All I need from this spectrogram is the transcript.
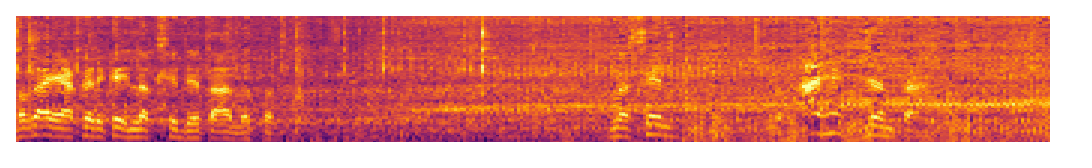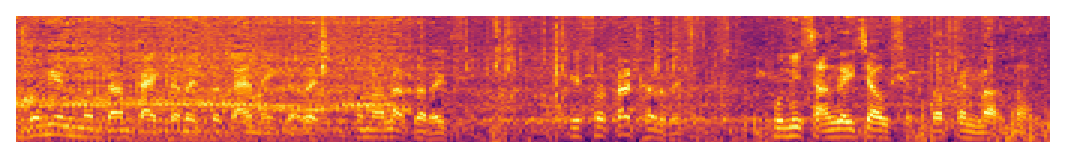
बघा याकडे काही लक्ष देता आलं तर. नसेल तर आहेच जनता. बघेल मतदान काय करायचं काय नाही करायचं कोणाला करायचं हे स्वतः ठरवायचं. कुणी सांगायची आवश्यकता पण नाही.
